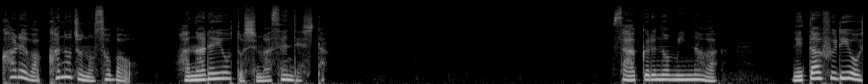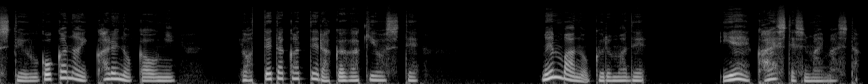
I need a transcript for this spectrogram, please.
彼は彼女のそばを離れようとしませんでした。サークルのみんなは寝たふりをして動かない彼の顔に寄ってたかって落書きをしてメンバーの車で家へ帰してしまいました。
